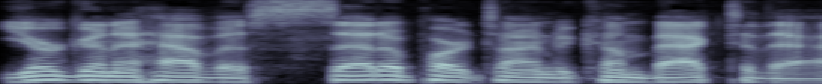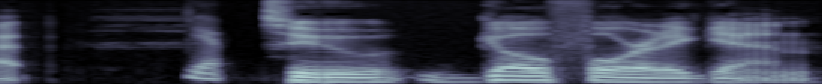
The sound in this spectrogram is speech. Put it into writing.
you're going to have a set apart time to come back to that. Yep. To go for it again.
